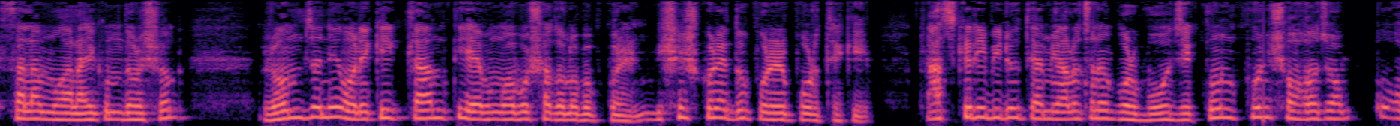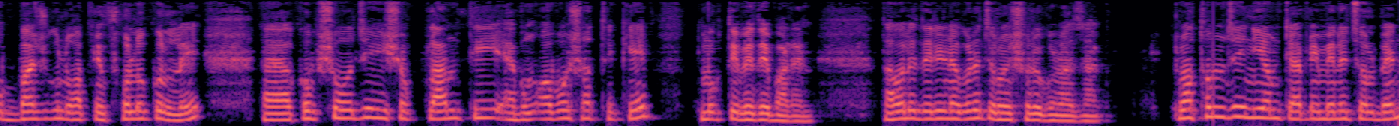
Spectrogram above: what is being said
সালামু আলাইকুম, দর্শক। রমজানে অনেকেই ক্লান্তি এবং অবসাদ অনুভব করেন, বিশেষ করে দুপুরের পর থেকে। আজকের এই ভিডিওতে আমি আলোচনা করব যে কোন কোন সহজ অভ্যাসগুলো আপনি ফলো করলে খুব সহজে এইসব ক্লান্তি এবং অবসাদ থেকে মুক্তি পেতে পারেন। তাহলে দেরি না করে চলুন শুরু করা যাক। প্রথম যে নিয়মটি আপনি মেনে চলবেন,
